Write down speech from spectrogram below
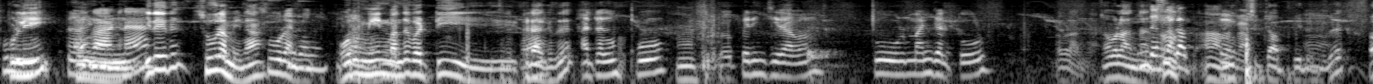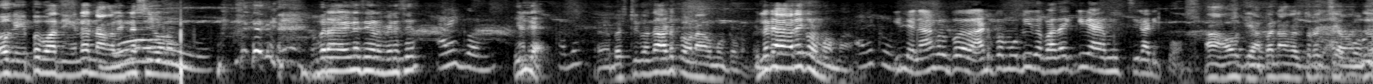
புளி தேங்காய் எண்ணெய். இது இது சூர மீனா? சூற மீன். ஒரு மீன் வந்து வெட்டி கிடக்குது. மற்றது உப்பு. பெருஞ்சீரகம் தூள் மஞ்சள் தூள். அவ்வளோ அந்த ஆ மிக்சி கப் இருக்குது. ஓகே இப்போ பார்த்தீங்கன்னா நாங்கள் என்ன செய்யணும்? இப்போ நாங்கள் என்ன செய்யணும் அரைக்கோணும் இல்லை. பெஸ்ட்டுக்கு வந்து அடுப்பை நாங்கள் மூட்டணும் இல்லாட்டி அரைக்கணுமாம்மா அரைக்கோணும் இல்லை நாங்கள் இப்போ அடுப்பை மூட்டி இதை வதக்கி மிக்சியில் அடிப்போம் ஆ ஓகே. அப்போ நாங்கள் தொடர்ச்சியாக வந்து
